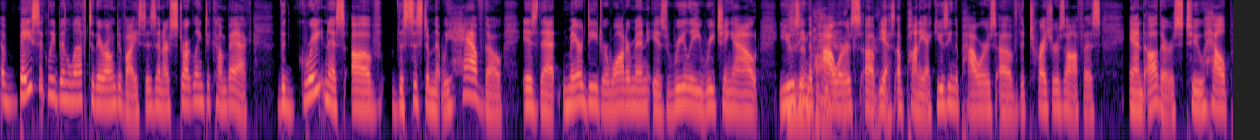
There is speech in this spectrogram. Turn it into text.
have basically been left to their own devices and are struggling to come back. The greatness of the system that we have, though, is that Mayor Deirdre Waterman is really reaching out, using the Pontiac. powers of yeah. yes of Pontiac, using the powers of the treasurer's office and others to help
